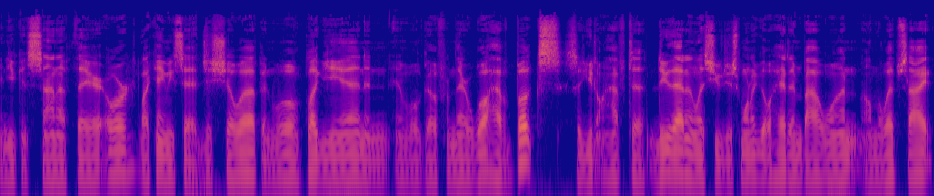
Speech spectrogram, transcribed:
and you can sign up there. Or, like Amy said, just show up and we'll plug you in, and, and we'll go from there. We'll have books, so you don't have to do that unless you just want to go ahead and buy one on the website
